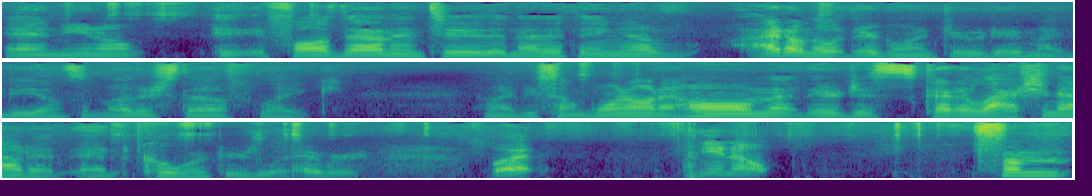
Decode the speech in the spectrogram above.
And you know, it, it falls down into another thing of I don't know what they're going through. They might be on some other stuff, like there might be something going on at home that they're just kind of lashing out at, at coworkers, whatever. But you know, from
